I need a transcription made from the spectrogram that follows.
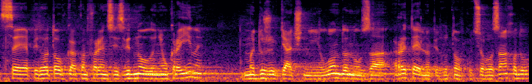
це підготовка конференції з відновлення України. Ми дуже вдячні Лондону за ретельну підготовку цього заходу,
